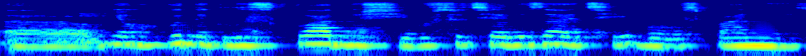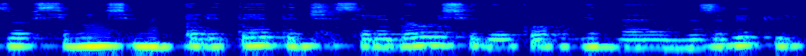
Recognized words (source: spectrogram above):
е, в нього виникли складнощі у соціалізації, бо в Іспанії зовсім інший менталітет, інше середовище, до якого він не, не звиклий.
